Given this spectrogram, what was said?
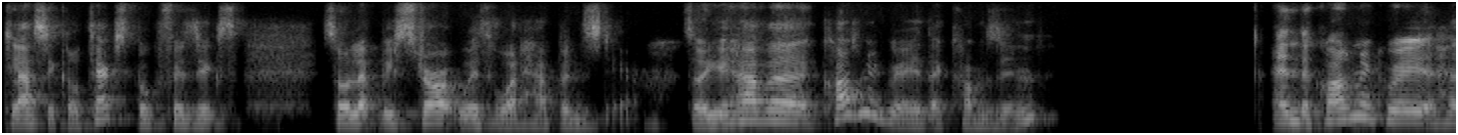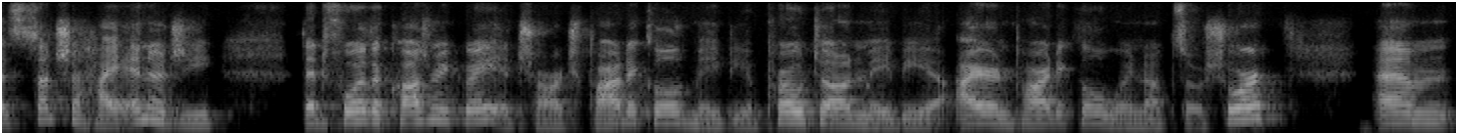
classical textbook physics. So let me start with what happens there. So you have a cosmic ray that comes in and the cosmic ray has such a high energy that for the cosmic ray, a charged particle, maybe a proton, maybe an iron particle, we're not so sure, um,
